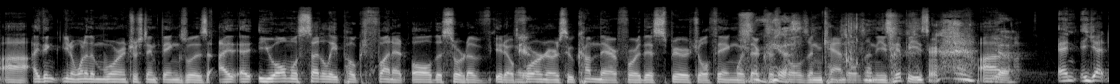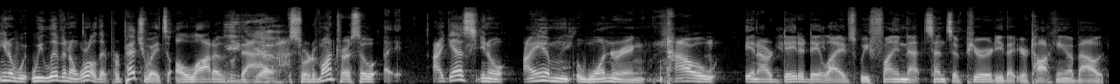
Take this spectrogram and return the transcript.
uh, I think you know one of the more interesting things was I, you almost subtly poked fun at all the sort of you know yeah. foreigners who come there for this spiritual thing with their crystals yes. and candles and these hippies. Uh, yeah. And yet, you know, we, we, live in a world that perpetuates a lot of that yeah. sort of mantra. So I, I guess, you know, I am wondering how in our day to day lives we find that sense of purity that you're talking about,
